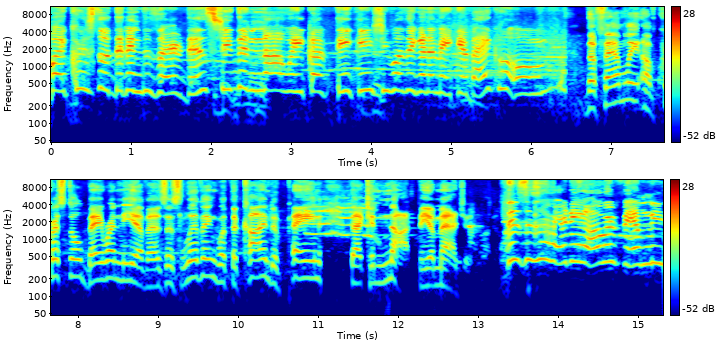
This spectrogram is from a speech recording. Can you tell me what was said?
But Kristal didn't deserve this. She did not wake up thinking she wasn't going to make it back home. The family of Kristal Bayron-Nieves is living with the kind of pain that cannot be imagined. This is hurting our family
